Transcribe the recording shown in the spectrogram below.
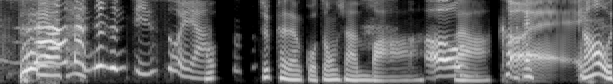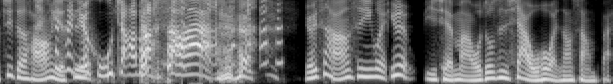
思？对啊，那你认成几岁啊？就可能国中山吧。哦，可以。然后我记得好像也 是你的胡渣吧？少啊！有一次好像是因为，因为以前嘛，我都是下午或晚上上班，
